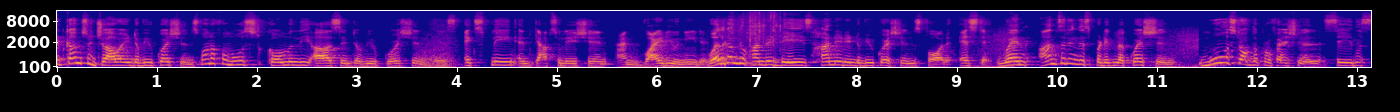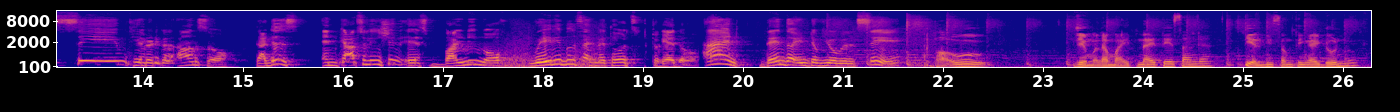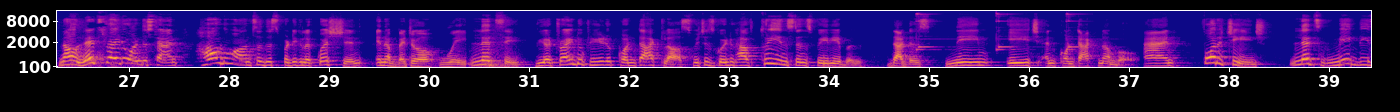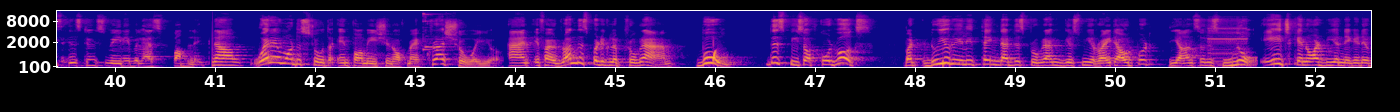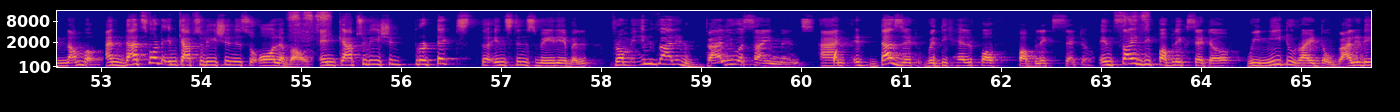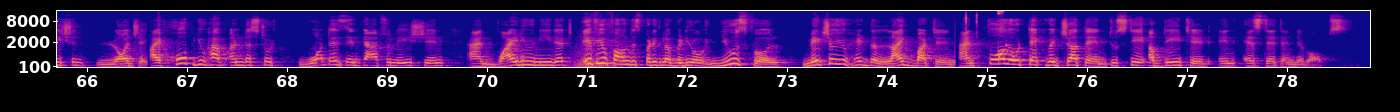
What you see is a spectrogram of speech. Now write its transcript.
When it comes to Java interview questions, one of our most commonly asked interview question is explain encapsulation and why do you need it? Welcome to 100 days, 100 interview questions for SDET. When answering this particular question, most of the professionals say the same theoretical answer that is encapsulation is binding of variables and methods together. And then the interviewer will say, भाऊ, je mala माहित Tell me something I don't know. Now let's try to understand how to answer this particular question in a better way. Let's say we are trying to create a contact class which is going to have three instance variable that is name, age and contact number. And for a change, let's make these instance variable as public. Now, where I want to store the information of my crush over here, and if I run this particular program, boom, this piece of code works. But do you really think that this program gives me a right output? The answer is no. Age cannot be a negative number. And that's what encapsulation is all about. Encapsulation protects the instance variable from invalid value assignments and it does it with the help of public setter. Inside the public setter, we need to write the validation logic. I hope you have understood what is encapsulation and why do you need it. If you found this particular video useful, make sure you hit the like button and follow Tech with Jatin to stay updated in SDET and DevOps.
